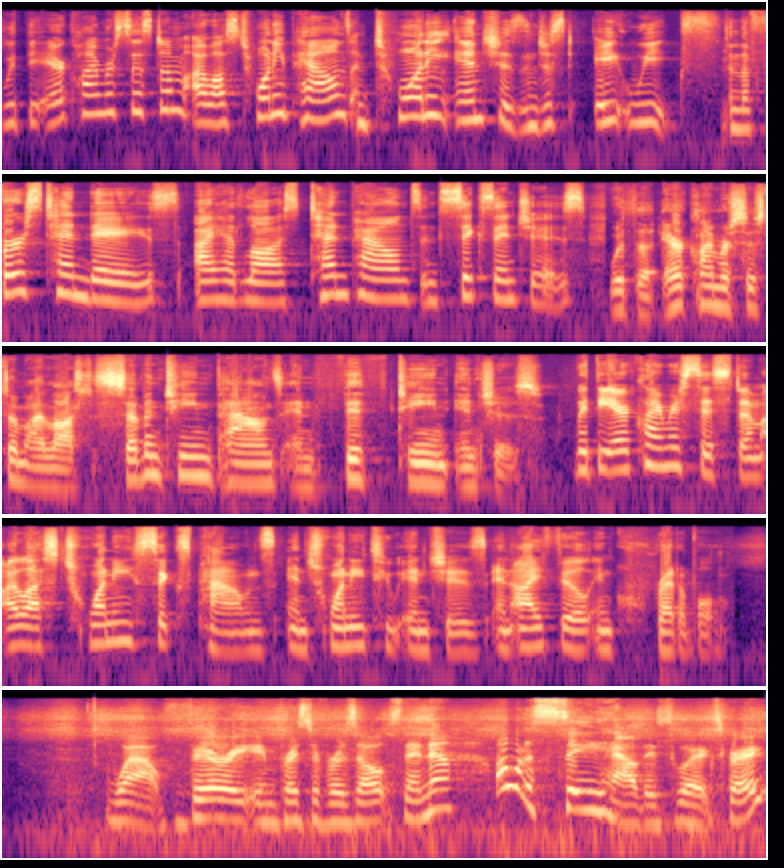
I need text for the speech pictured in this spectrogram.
With the Air Climber system, I lost 20 pounds and 20 inches in just eight weeks. In the first 10 days, I had lost 10 pounds and 6 inches. With the Air Climber system, I lost 17 pounds and 15 inches. With the Air Climber system, I lost 26 pounds and 22 inches, and I feel incredible. Wow, very impressive results there. Now, I want to see how this works, Greg.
